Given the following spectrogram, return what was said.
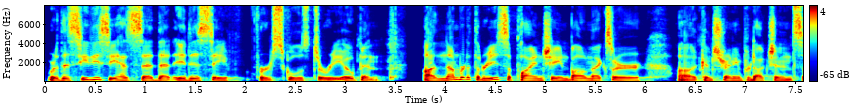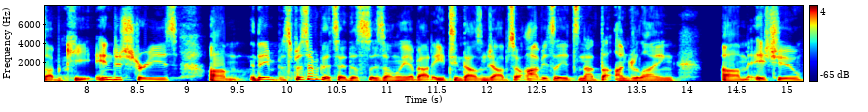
where the CDC has said that it is safe for schools to reopen. Uh, number three, supply chain bottlenecks are uh, constraining production in some key industries. Um, they specifically said this is only about 18,000 jobs, so obviously it's not the underlying um, issue.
